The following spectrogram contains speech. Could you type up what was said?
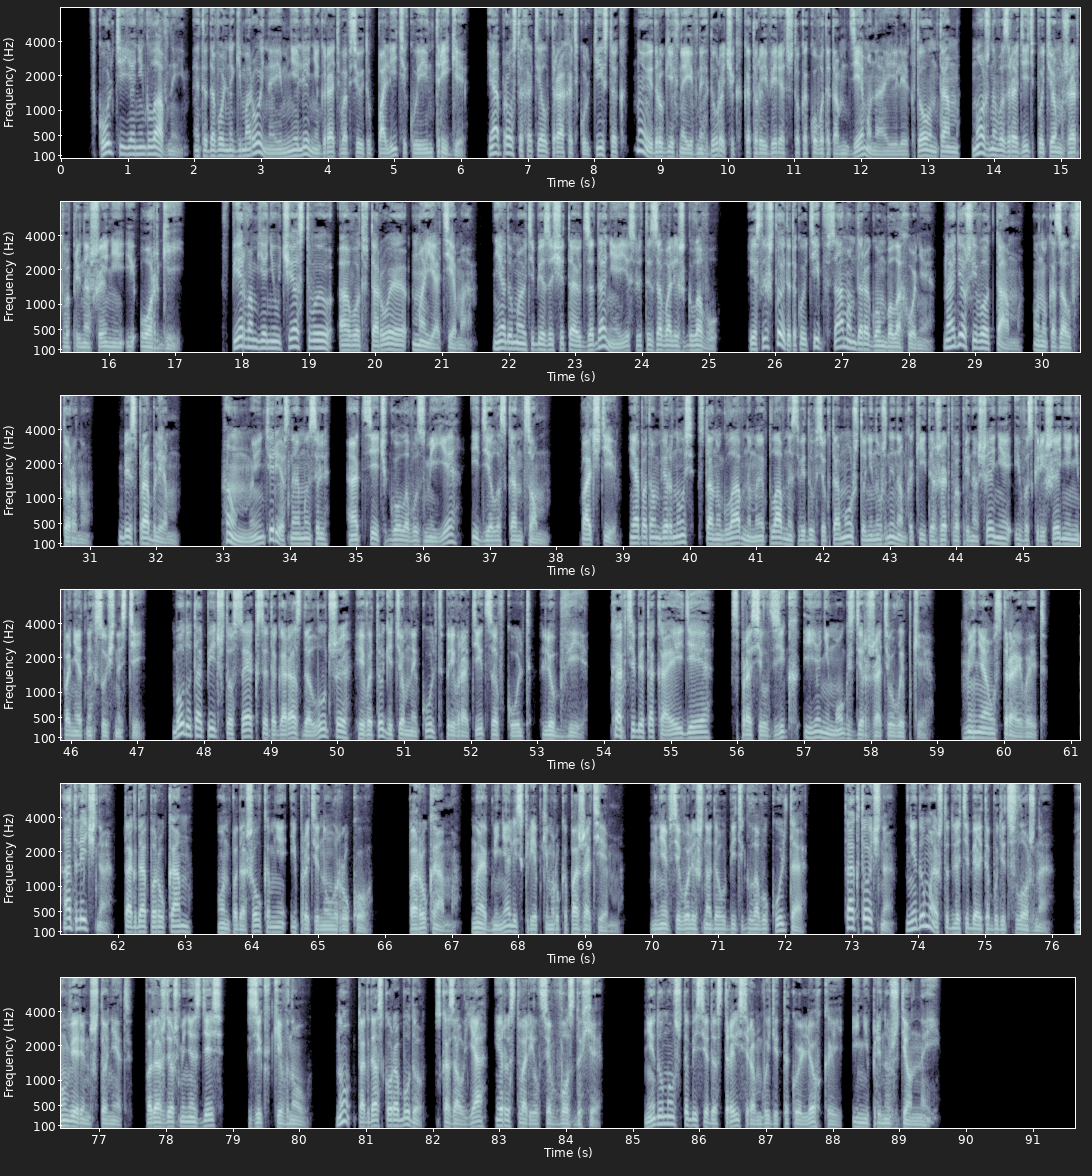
«В культе я не главный. Это довольно геморройно, и мне лень играть во всю эту политику и интриги. Я просто хотел трахать культисток, ну и других наивных дурочек, которые верят, что какого-то там демона или кто он там можно возродить путем жертвоприношений и оргий. Первом я не участвую, а вот второе — моя тема. Я думаю, тебе засчитают задание, если ты завалишь главу. Если что, это такой тип в самом дорогом балахоне. Найдешь его там, — он указал в сторону. Без проблем. Хм, интересная мысль. Отсечь голову змее и дело с концом. Почти. Я потом вернусь, стану главным и плавно сведу все к тому, что не нужны нам какие-то жертвоприношения и воскрешения непонятных сущностей. Буду топить, что секс — это гораздо лучше, и в итоге темный культ превратится в культ любви. «Как тебе такая идея?» — спросил Зиг, и я не мог сдержать улыбки. «Меня устраивает». «Отлично. Тогда по рукам он подошел ко мне и протянул руку. По рукам. Мы обменялись крепким рукопожатием. Мне всего лишь надо убить главу культа? Так точно. Не думаю, что для тебя это будет сложно. Уверен, что нет. Подождешь меня здесь? Зик кивнул. «Ну, тогда скоро буду», — сказал я и растворился в воздухе. Не думал, что беседа с трейсером выйдет такой легкой и непринужденной.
